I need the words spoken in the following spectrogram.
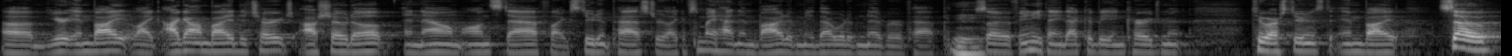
Um, your invite, like, I got invited to church, I showed up, and now I'm on staff, like student pastor. Like, if somebody hadn't invited me, that would have never have happened. Mm-hmm. So, if anything, that could be encouragement to our students to invite. So,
